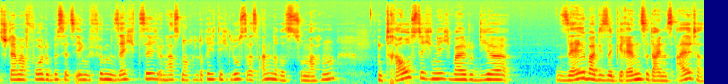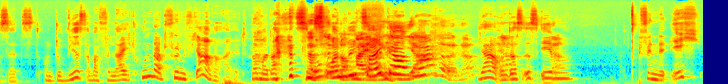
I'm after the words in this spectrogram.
stell mal vor, du bist jetzt irgendwie 65 und hast noch richtig Lust, was anderes zu machen und traust dich nicht, weil du dir selber diese Grenze deines Alters setzt. Und du wirst aber vielleicht 105 Jahre alt. Hör mal, da hättest du noch ordentlich Zeit gehabt. Ne? Jahre, ne? Ja, ja, und das ist eben, ja. finde ich,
